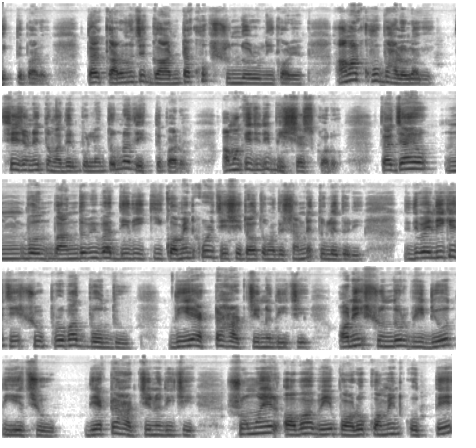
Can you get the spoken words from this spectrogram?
দেখতে পারো। তার কারণ হচ্ছে গানটা খুব সুন্দর উনি করেন। আমার খুব ভালো লাগে সেই জন্যই তোমাদের বললাম, তোমরা দেখতে পারো। আমাকে যদি বিশ্বাস করো। তা যাই হোক বন- বান্ধবী বা দিদি কি কমেন্ট করেছে সেটাও তোমাদের সামনে তুলে ধরি। দিদিভাই লিখেছি সুপ্রভাত বন্ধু দিয়ে একটা হার্ট চিহ্ন দিয়েছি। অনেক সুন্দর ভিডিও দিয়েছ দিয়ে একটা হার্ট চিহ্ন দিয়েছি। সময়ের অভাবে বড় কমেন্ট করতে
